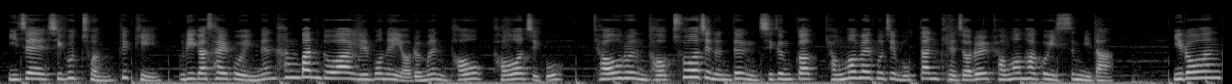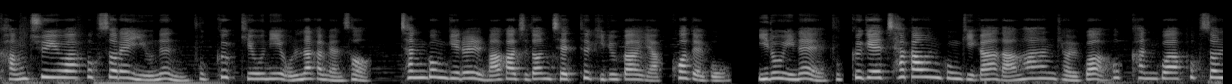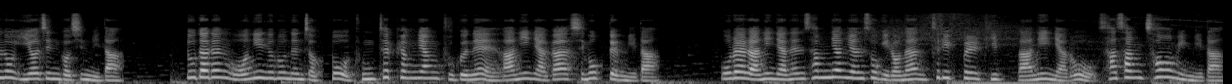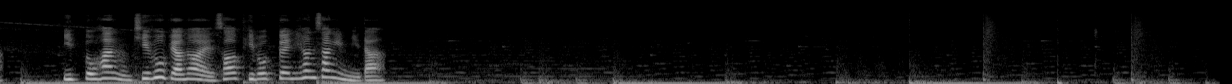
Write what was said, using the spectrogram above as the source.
이제 지구촌, 특히 우리가 살고 있는 한반도와 일본의 여름은 더욱 더워지고 겨울은 더 추워지는 등 지금껏 경험해보지 못한 계절을 경험하고 있습니다. 이러한 강추위와 폭설의 이유는 북극 기온이 올라가면서 찬 공기를 막아주던 제트 기류가 약화되고 이로 인해 북극의 차가운 공기가 남하한 결과 혹한과 폭설로 이어진 것입니다. 또 다른 원인으로는 적도 동태평양 부근의 라니냐가 지목됩니다. 올해 라니냐는 3년 연속 일어난 triple dip 라니냐로 사상 처음입니다. 이 또한 기후변화에서 비롯된 현상입니다.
